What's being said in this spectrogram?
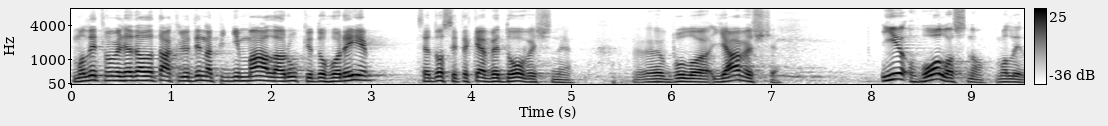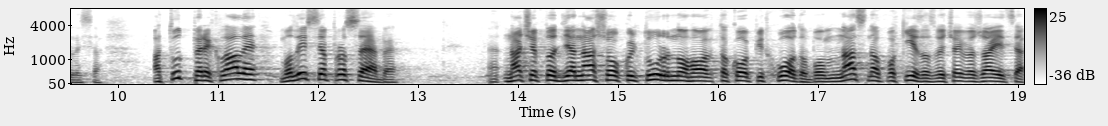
молитва виглядала так: людина піднімала руки догори, це досить таке видовищне е, було явище, і голосно молилися. А тут переклали молився про себе. Е, Начебто для нашого культурного такого підходу, бо в нас навпаки зазвичай вважається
